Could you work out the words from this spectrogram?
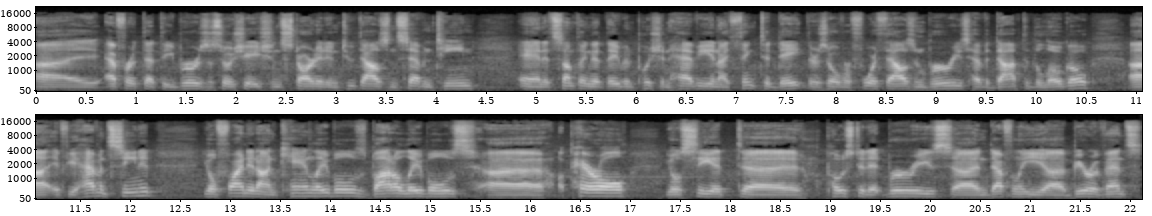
uh, effort that the Brewers Association started in 2017, and it's something that they've been pushing heavy. And I think to date, there's over 4,000 breweries have adopted the logo. Uh, if you haven't seen it, you'll find it on can labels, bottle labels, uh, apparel. You'll see it uh, posted at breweries uh, and definitely uh, beer events.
